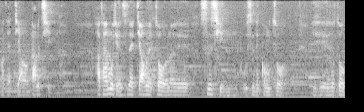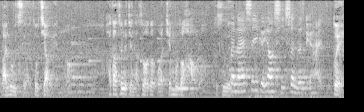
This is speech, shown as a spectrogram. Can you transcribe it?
他在教钢琴啊。啊，他目前是在教会做那些司琴服饰的工作，一些说做班牧者、做教员哦。啊，他真的检查之后都我全部都好了，就是本来是一个要洗肾的女孩子，对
